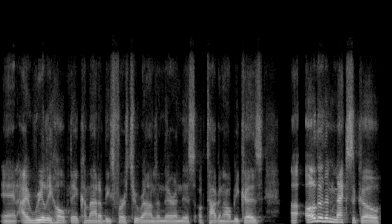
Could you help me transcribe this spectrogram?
and I really hope they come out of these first two rounds and they're in this octagonal because uh, other than Mexico,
